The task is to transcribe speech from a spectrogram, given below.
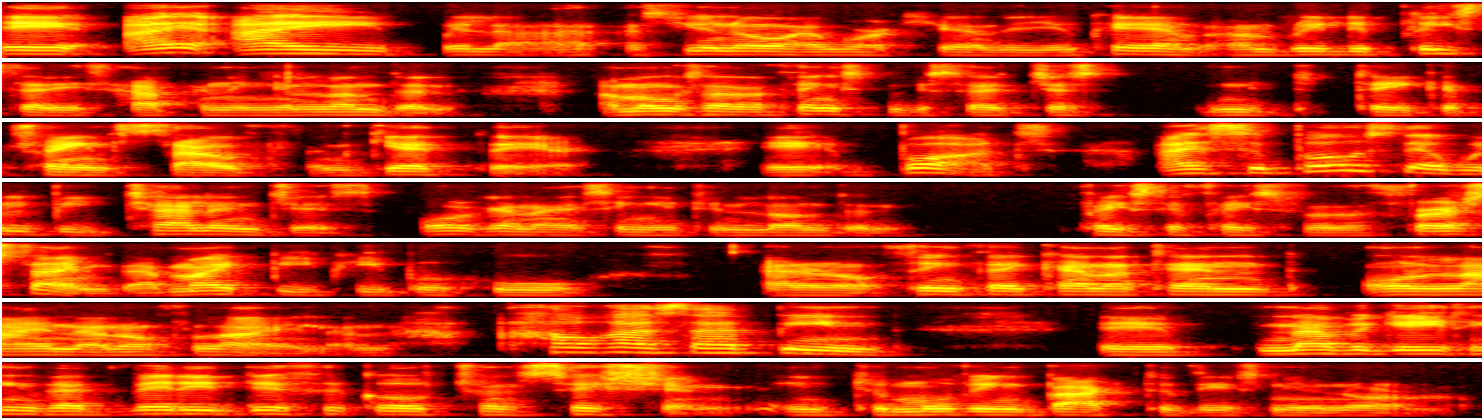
Uh, I, I, well, uh, as you know, I work here in the UK. I'm, I'm really pleased that it's happening in London, amongst other things, because I just need to take a train south and get there. Uh, but I suppose there will be challenges organizing it in London face to face for the first time. There might be people who, I don't know, think they can attend online and offline. And how has that been uh, navigating that very difficult transition into moving back to this new normal?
